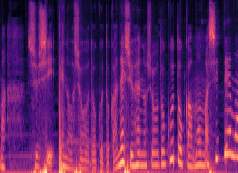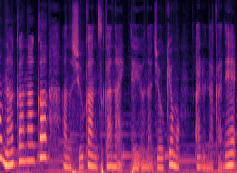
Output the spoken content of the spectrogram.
まあ、手指手の消毒とかね周辺の消毒とかも、まあ、してもなかなかあの習慣づかないというような状況もある中で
